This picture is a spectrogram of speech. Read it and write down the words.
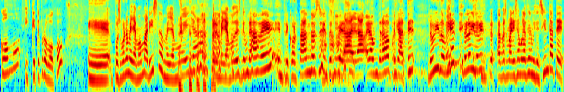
¿Cómo? ¿Y qué te provocó? Eh, pues bueno, me llamó Marisa, me llamó ella, pero me llamó desde un ave, entrecortándose, entonces era, era, era un drama porque era, lo he oído bien, no lo he oído bien. Además Marisa muy graciosa me dice, siéntate.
